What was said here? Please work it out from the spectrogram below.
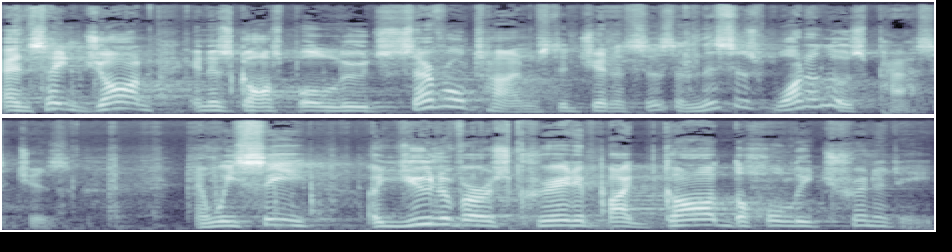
And St. John in his gospel alludes several times to Genesis, and this is one of those passages. And we see a universe created by God, the Holy Trinity,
